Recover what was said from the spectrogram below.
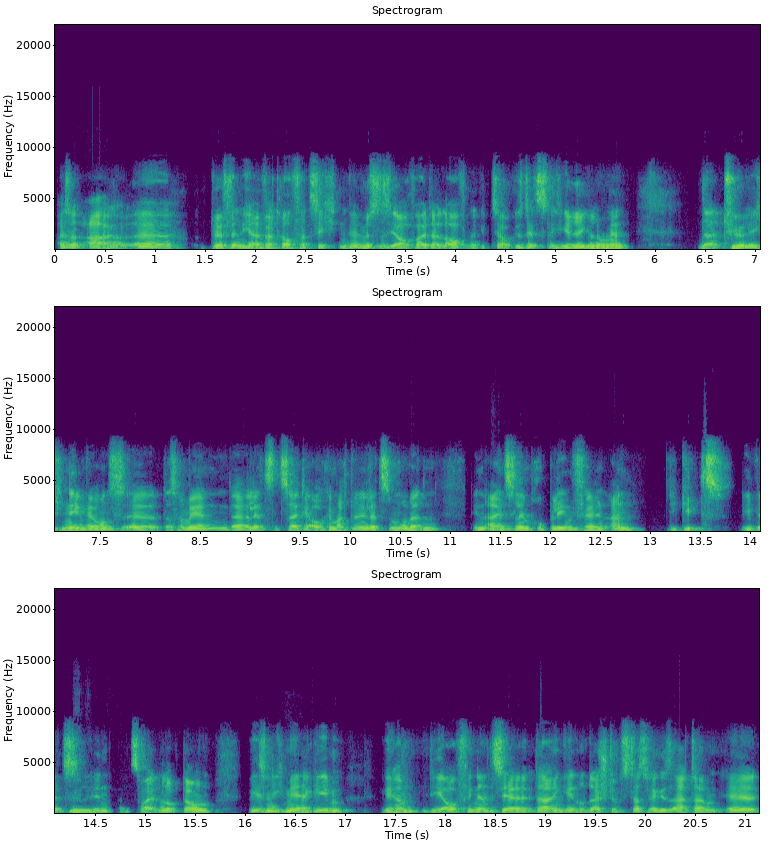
Also A, äh, dürfen wir nicht einfach darauf verzichten. Wir müssen sie auch weiterlaufen. Da gibt es ja auch gesetzliche Regelungen. Natürlich nehmen wir uns, äh, das haben wir in der letzten Zeit ja auch gemacht und in den letzten Monaten, den einzelnen Problemfällen an. Die gibt's. Die wird es mhm. im zweiten Lockdown wesentlich mehr geben. Wir haben die auch finanziell dahingehend unterstützt, dass wir gesagt haben, äh,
